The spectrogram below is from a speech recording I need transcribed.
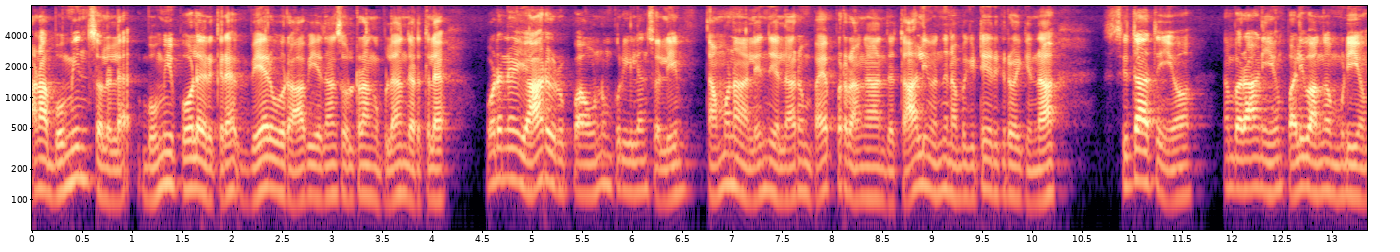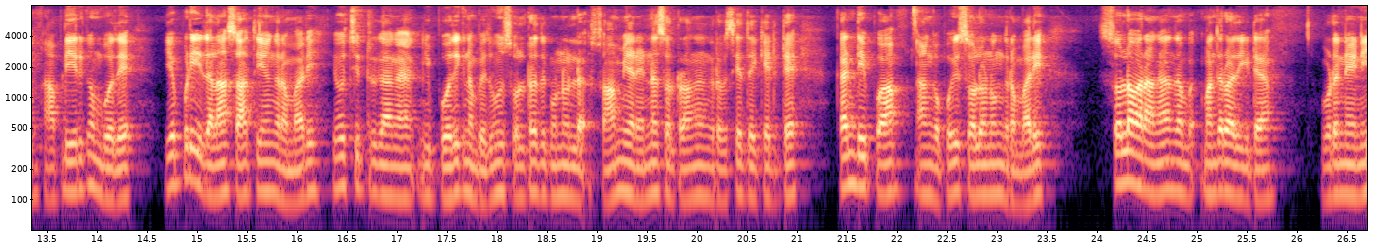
ஆனால் பொம்மின்னு சொல்லலை. பொம்மி போல் இருக்கிற வேறு ஒரு ஆவியை தான் சொல்கிறாங்க போல அந்த இடத்துல. உடனே யார் இருப்பா? ஒன்றும் புரியலன்னு சொல்லி தம்மனாலேருந்து எல்லாரும் பயப்படுறாங்க. அந்த தாலி வந்து நம்மக்கிட்டே இருக்கிற வரைக்கும் தான் சித்தார்த்தையும் நம்ம ராணியும் பழி வாங்க முடியும். அப்படி இருக்கும்போது எப்படி இதெல்லாம் சாத்தியங்கிற மாதிரி யோசிச்சுட்ருக்காங்க இப்போதைக்கு நம்ம எதுவும் சொல்கிறதுக்கு ஒன்றும் இல்லை. சாமியார் என்ன சொல்கிறாங்கங்கிற விஷயத்தை கேட்டுட்டு கண்டிப்பாக அங்கே போய் சொல்லணுங்கிற மாதிரி சொல்ல வராங்க அந்த மந்திரவாதிக்கிட்ட உடனே நீ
